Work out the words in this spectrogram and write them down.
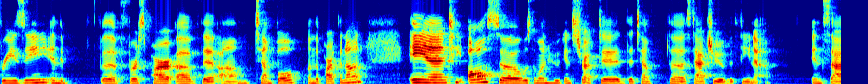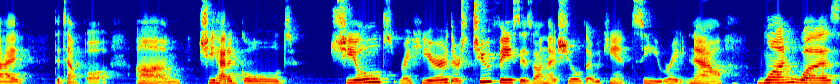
frieze in the, the first part of the um, temple on the Parthenon, and he also was the one who constructed the, the statue of Athena inside the temple. Um, she had a gold shield right here. There's two faces on that shield that we can't see right now. One was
